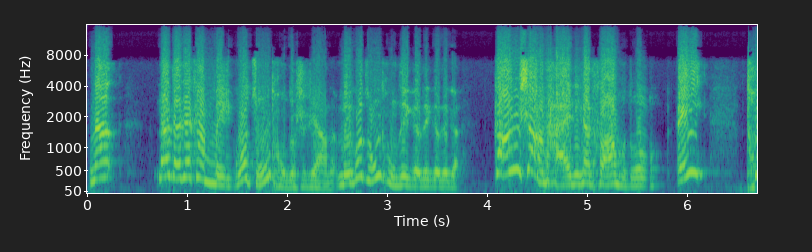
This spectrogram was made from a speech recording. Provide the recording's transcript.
那。那大家看，美国总统都是这样的。美国总统这个这个这个刚上台，你看特朗普多哎，通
